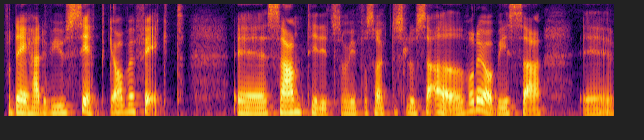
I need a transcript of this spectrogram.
För det hade vi ju sett gav effekt. Eh, samtidigt som vi försökte slussa över då vissa eh,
